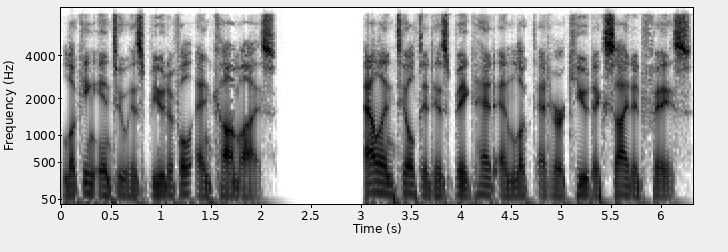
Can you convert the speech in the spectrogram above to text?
looking into his beautiful and calm eyes. Alan tilted his big head and looked at her cute excited face.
